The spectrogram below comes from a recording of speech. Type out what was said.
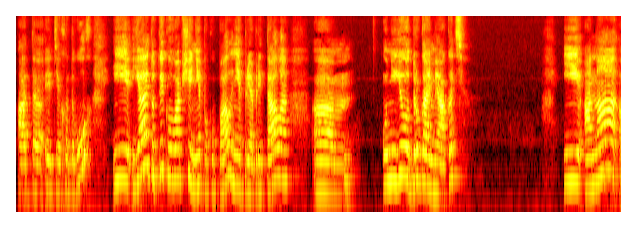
от э, этих двух. И я эту тыкву вообще не покупала, не приобретала. Эм, у нее другая мякоть и она э,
